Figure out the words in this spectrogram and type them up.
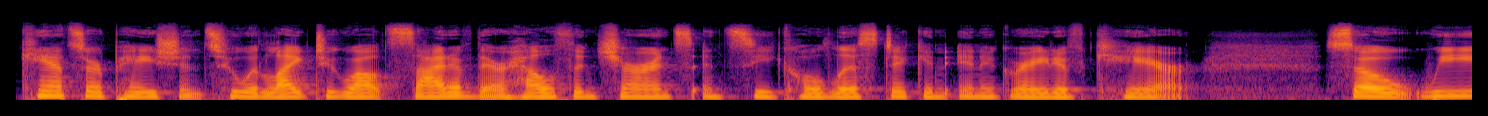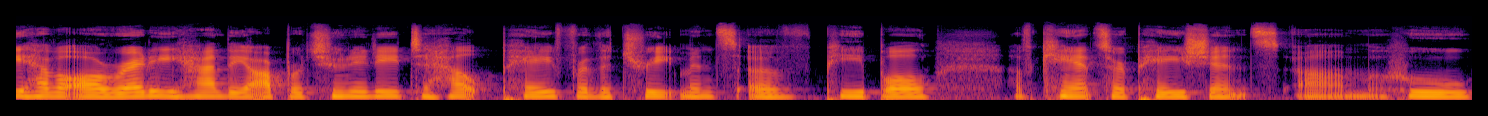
cancer patients who would like to go outside of their health insurance and seek holistic and integrative care. So, we have already had the opportunity to help pay for the treatments of people, of cancer patients um, who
